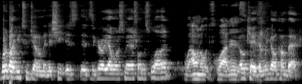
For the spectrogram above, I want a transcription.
What about you two gentlemen? Is she is is the girl y'all want to smash on the squad? Well, I don't know what the squad is. Okay, then we gonna come back.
